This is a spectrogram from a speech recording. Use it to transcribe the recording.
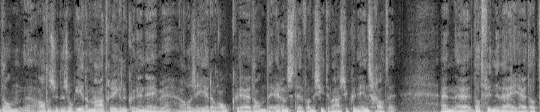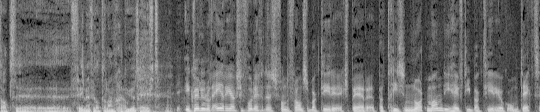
Dan hadden ze dus ook eerder maatregelen kunnen nemen. Hadden ze eerder ook dan de ernst van de situatie kunnen inschatten. En uh, dat vinden wij, hè, dat dat uh, veel en veel te lang geduurd heeft. Ik wil u nog één reactie voorleggen. Dat is van de Franse bacterie-expert Patrice Nordman. Die heeft die bacterie ook ontdekt,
